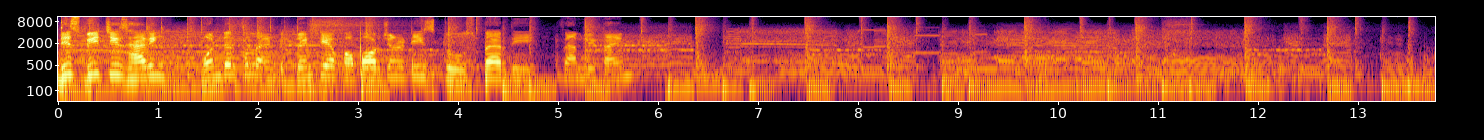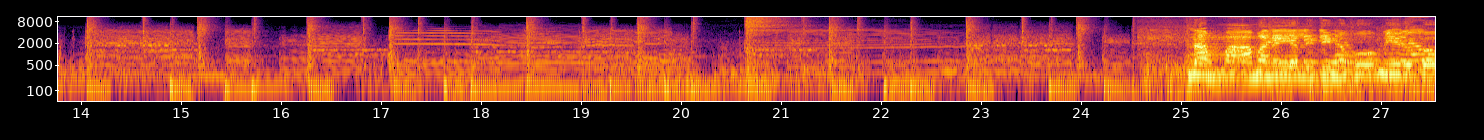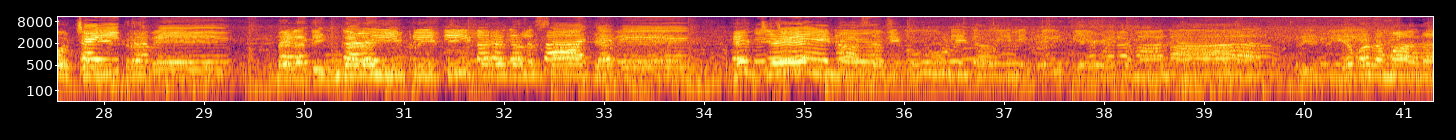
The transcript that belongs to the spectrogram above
This beach is having wonderful and plenty of opportunities to spare the family time. ನಮ್ಮ ಮನೆಯಲ್ಲಿ ದಿನವೂ ಮಿರುಗೋ ಚೈತ್ರವೇ ಬೆಳದಿಂಗಳ ಈ ಪ್ರೀತಿ ಕರಗಲು ಸಾಧ್ಯವೇ? ಹೆಜ್ಜೆ ಸವಿ ಕೂಡಿದು ಇಲ್ಲಿ ಪ್ರೀತಿಯ ವರಮಾನ ಪ್ರೀತಿಯ ವರಮಾನ.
